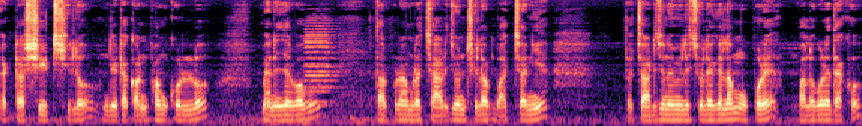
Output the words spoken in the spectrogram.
একটা সিট ছিল যেটা কনফার্ম করল ম্যানেজার বাবু তারপরে আমরা চারজন ছিলাম বাচ্চা নিয়ে। তো চারজনে মিলে চলে গেলাম উপরে। ভালো করে দেখো।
